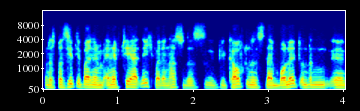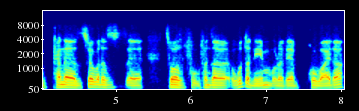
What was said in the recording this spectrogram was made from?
und das passiert dir bei einem NFT halt nicht, weil dann hast du das gekauft und es ist dein Wallet und dann äh, kann der Server das äh, zwar von da runternehmen oder der Provider,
